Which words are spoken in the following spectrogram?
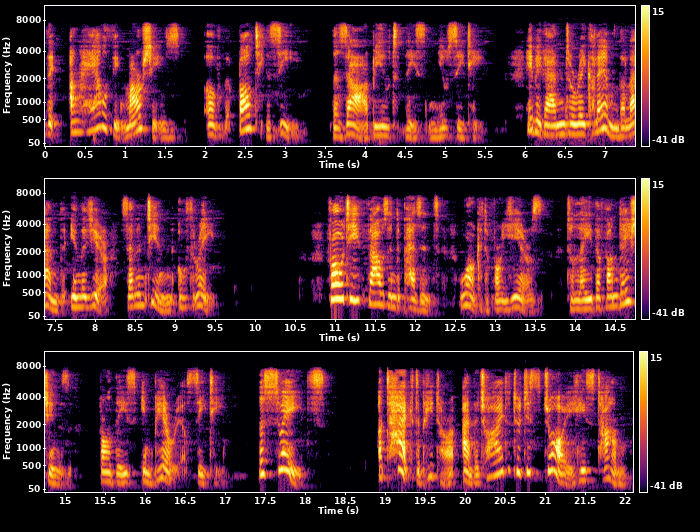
the unhealthy marshes of the Baltic Sea, the Czar built this new city. He began to reclaim the land in the year 1703. Forty thousand peasants worked for years to lay the foundations for this imperial city. The Swedes attacked Peter and tried to destroy his town,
